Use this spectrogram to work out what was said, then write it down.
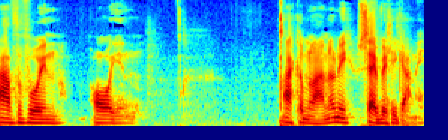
addfwyn oen. Ac ymlaen, o'n i sefyll i ganu.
